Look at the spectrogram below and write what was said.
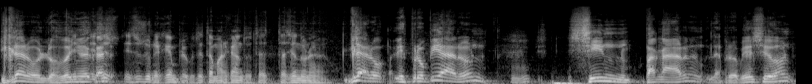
Y claro, los dueños de casa. Ese es un ejemplo que usted está marcando, está, haciendo una. Claro, expropiaron sin pagar la expropiación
